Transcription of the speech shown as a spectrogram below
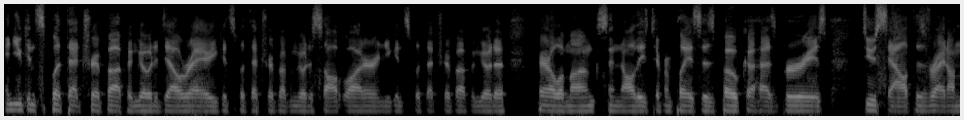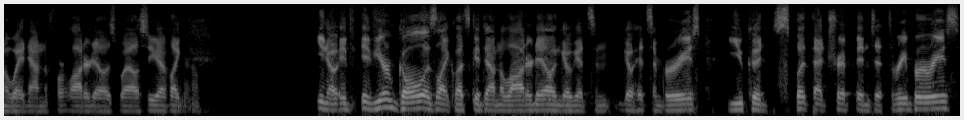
and you can split that trip up and go to Delray, or you can split that trip up and go to Saltwater, and you can split that trip up and go to Barrel of Monks and all these different places. Boca has breweries. Due South is right on the way down to Fort Lauderdale as well. So you have like Yeah. You know, if, if your goal is like let's get down to Lauderdale and go get some go hit some breweries, you could split that trip into three breweries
